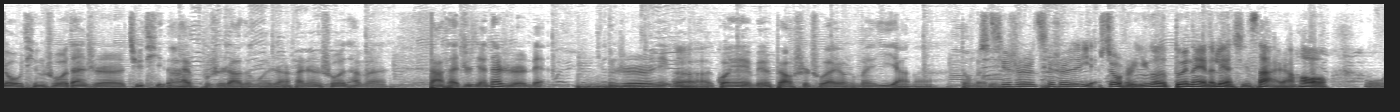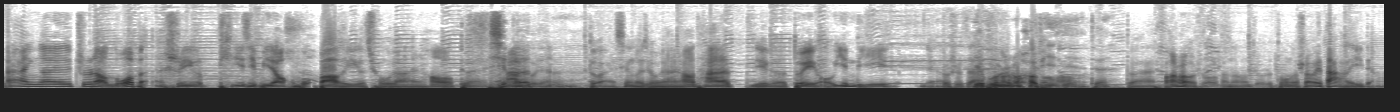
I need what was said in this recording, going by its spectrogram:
有听说，但是具体的嗯还不知道怎么回事儿。反正说他们大赛之前，但是连平时那个官员也没有表示出来有什么异样的东西。其实其实也就是一个队内的练习赛，然后大家应该知道罗本是一个脾气比较火爆的一个球员，然后对性格球员对性格球员，然后他的这个队友因迪也就是在也不是什防么好脾气守的时候，对对防守的时候可能就是动作稍微大了一点儿。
